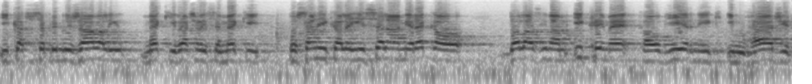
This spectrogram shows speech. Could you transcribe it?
I kad su se približavali Meki, vraćali se Meki poslanik alaihi selam je rekao dolazi vam ikrime kao vjernik i muhađir.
